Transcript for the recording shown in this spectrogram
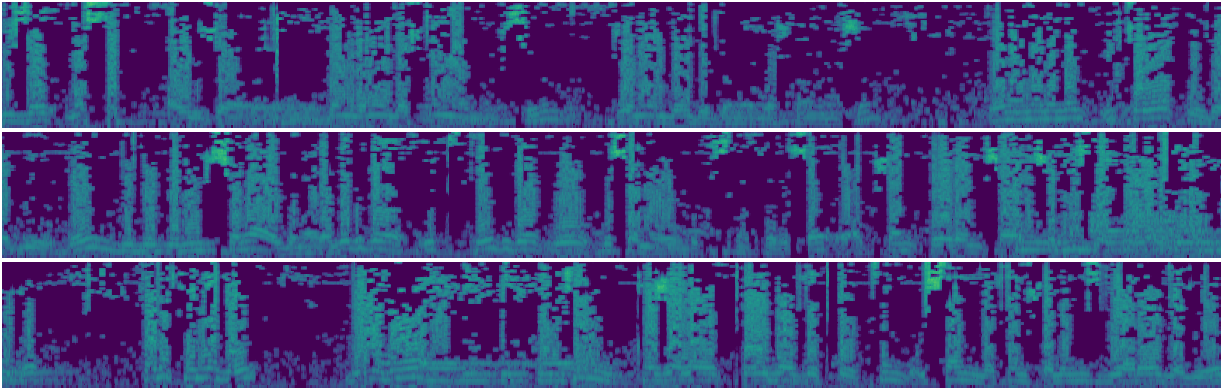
Biz de maskot ayrıca e, ben genel başkan yardımcısıyım. Cemal Bey de genel başkanımızı. Ben hemen hemen ilk olarak burada bir değil, bir, bir birinci sene aldım arada. Bir de ilk değil, bir de bu, bu sene oldu kısmet olursa. O akşam program saat 8'de Tabii konu değil. Burada tüm kazalar, köylerdeki tüm İstanbul vatandaşlarımız bir araya geliyor.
